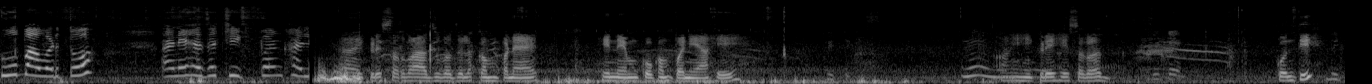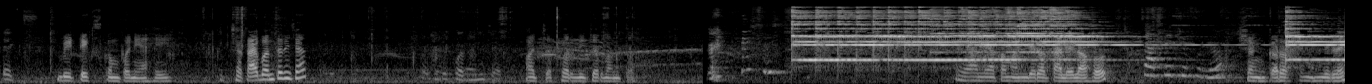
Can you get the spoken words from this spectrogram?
खूप आवडतो. आणि ह्याचा चीक पण खाली. इकडे सर्व आजूबाजूला कंपन्या आहेत. ही नेमको कंपनी आहे. आणि इकडे हे सगळं कोणती? बीटेक्स कंपनी आहे. अच्छा काय बनतं त्याच्यात? अच्छा फर्निचर बनतं. हे आम्ही आता मंदिरात आलेलो आहोत. शंकराचं मंदिर आहे.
